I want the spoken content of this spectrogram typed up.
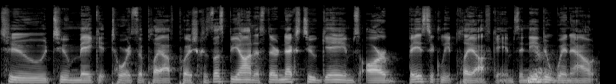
to to make it towards the playoff push. Because let's be honest, their next two games are basically playoff games. They need yeah. to win out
